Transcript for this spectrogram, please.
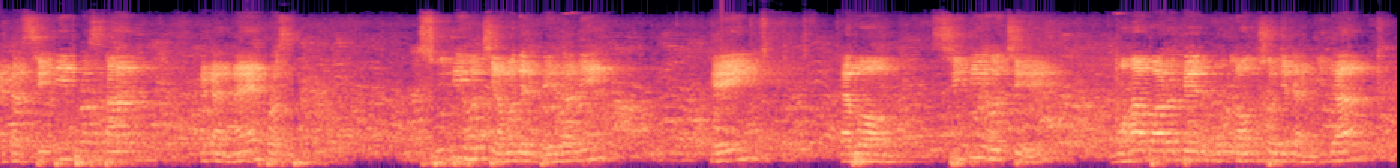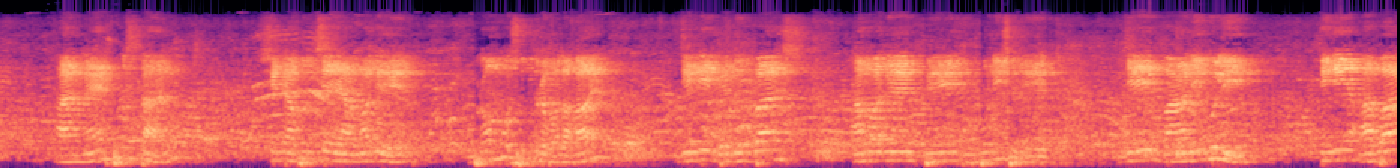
একটা স্মৃতি প্রস্থান, একটা ন্যায় প্রস্থান। শ্রুতি হচ্ছে আমাদের বেদাদি, এই এবং স্মৃতি হচ্ছে মহাভারতের মূল অংশ যেটা গীতা, আর ন্যায় প্রস্থান সেটা হচ্ছে আমাদের ব্রহ্মসূত্র বলা হয়, যেটি বেদব্যাস আমাদের বেদ উপনিষদের যে বাণীগুলি তিনি আবার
